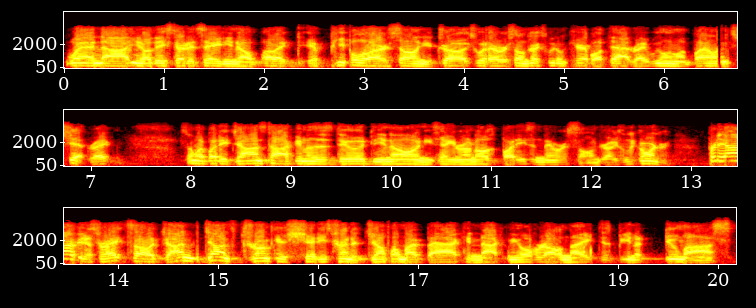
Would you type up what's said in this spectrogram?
when uh, you know they started saying, you know, all right, if people are selling you drugs, whatever, selling drugs, we don't care about that, right? We only want violent shit, right? So my buddy John's talking to this dude, you know, and he's hanging around all his buddies, and they were selling drugs in the corner. Pretty obvious, right? So John John's drunk as shit. He's trying to jump on my back and knock me over all night, just being a Dumas.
